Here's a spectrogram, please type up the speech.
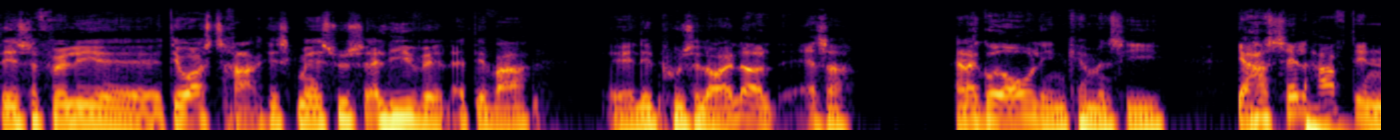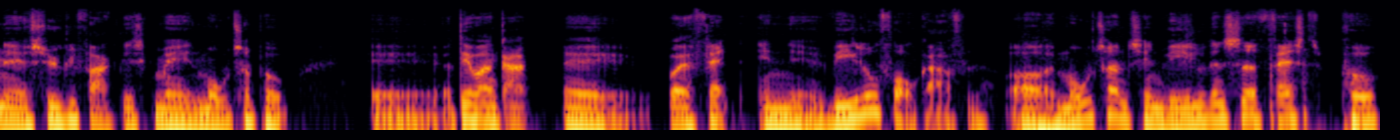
det er selvfølgelig... Øh, det er også tragisk, men jeg synes alligevel, at det var øh, lidt pusseløjle. Og, altså, han er gået all in, kan man sige. Jeg har selv haft en øh, cykel faktisk med en motor på. Øh, og det var en gang, øh, hvor jeg fandt en øh, veloforgaffel. Og motoren til en velo, den sidder fast på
